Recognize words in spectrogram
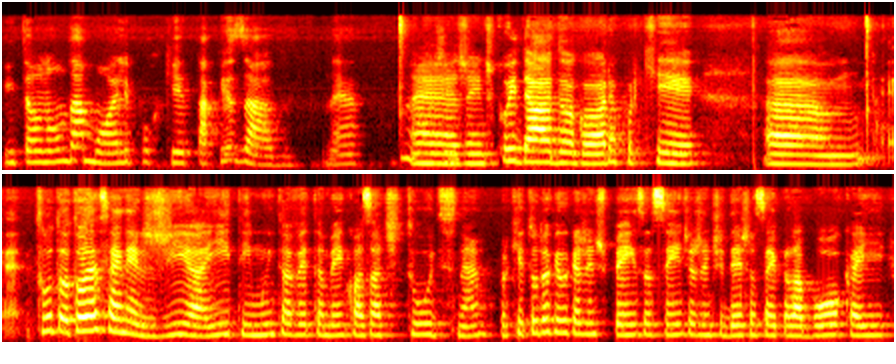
Então não dá mole porque tá pesado, né? Então, é, gente... gente, cuidado agora, porque um, tudo, toda essa energia aí tem muito a ver também com as atitudes, né? Porque tudo aquilo que a gente pensa, sente, a gente deixa sair pela boca e,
